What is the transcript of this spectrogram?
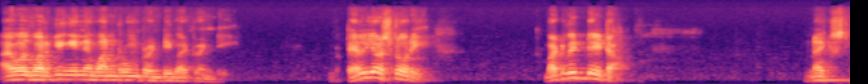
I was working in a one room 20 by 20. Tell your story, but with data. Next.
